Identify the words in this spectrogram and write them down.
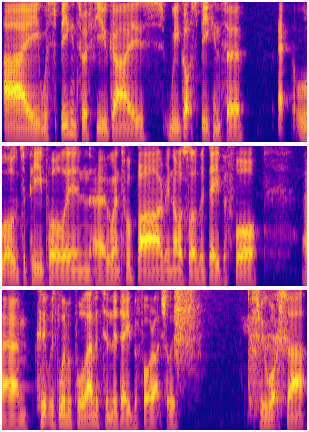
I was speaking to a few guys. We got speaking to loads of people in. Uh, we went to a bar in Oslo the day before because it was Liverpool Everton the day before actually. So we watched that,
